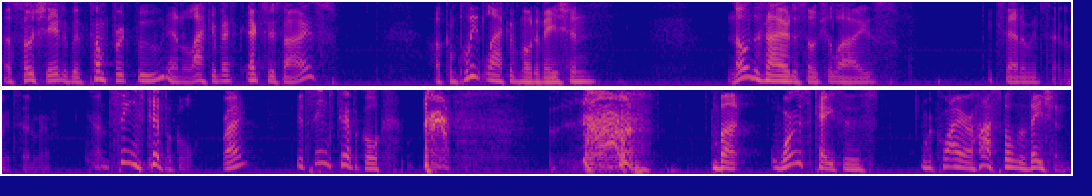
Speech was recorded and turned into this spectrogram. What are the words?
associated with comfort food and lack of ex- exercise, a complete lack of motivation, no desire to socialize, etc., etc., etc. It seems typical, right? It seems typical. but worst cases require hospitalization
